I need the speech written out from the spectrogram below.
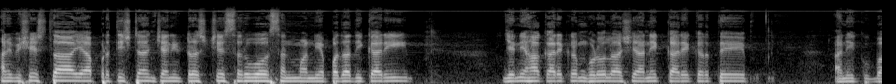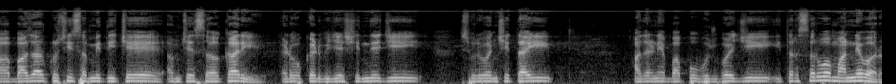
आणि विशेषतः या प्रतिष्ठानचे आणि ट्रस्टचे सर्व सन्मान्य पदाधिकारी ज्यांनी हा कार्यक्रम घडवला असे अनेक कार्यकर्ते आणि बा बाजार कृषी समितीचे आमचे सहकारी ॲडव्होकेट विजय शिंदेजी सूर्यवंशीताई आदरणीय बापू भुजबळजी इतर सर्व मान्यवर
